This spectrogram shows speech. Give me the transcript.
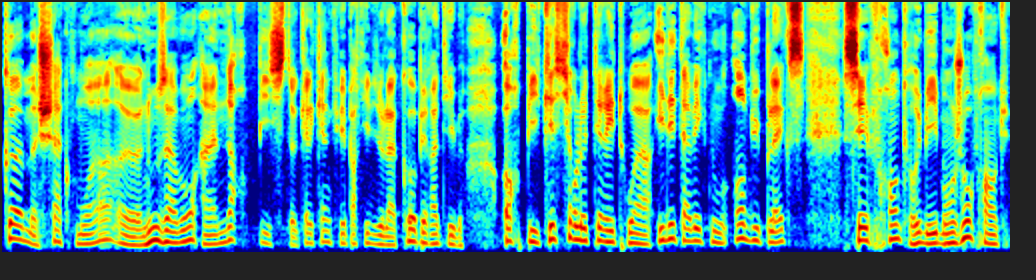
comme chaque mois, euh, nous avons un hors-piste, quelqu'un qui fait partie de la coopérative Orpi, qui est sur le territoire. Il est avec nous en duplex c'est Franck Ruby. Bonjour Franck.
